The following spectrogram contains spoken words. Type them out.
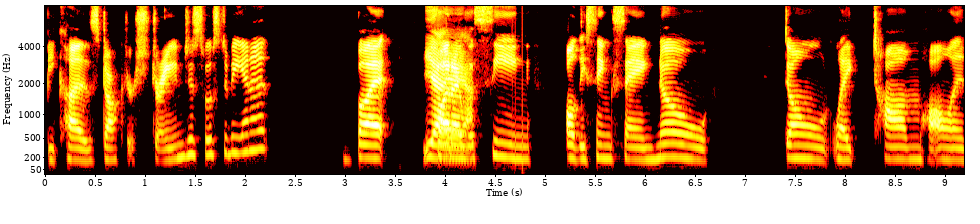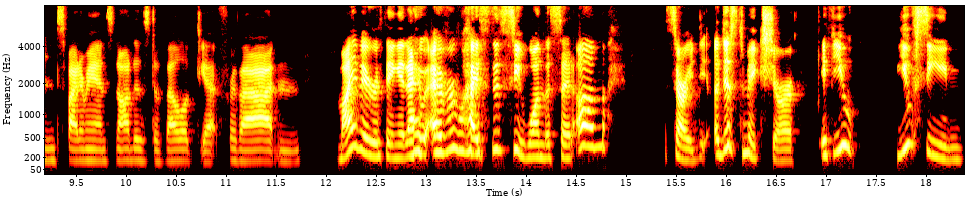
because Doctor Strange is supposed to be in it but yeah, but yeah, I yeah. was seeing all these things saying no don't like Tom Holland Spider-Man's not as developed yet for that and my bigger thing and I I did see one that said um sorry uh, just to make sure if you you've seen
